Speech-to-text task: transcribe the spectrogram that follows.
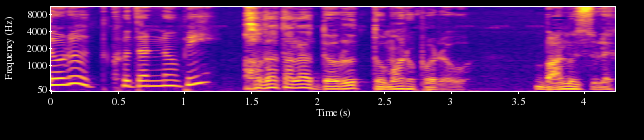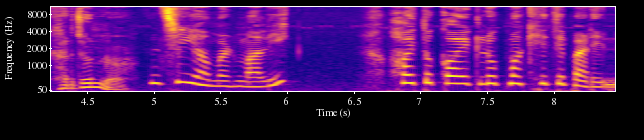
দরুদ খুদার নবী। খোদাতালার দরুদ তোমার উপরেও। বানুজুলেখার জন্য? জি আমার মালিক। হয়তো কয়েক লোকমা খেতে পারেন।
